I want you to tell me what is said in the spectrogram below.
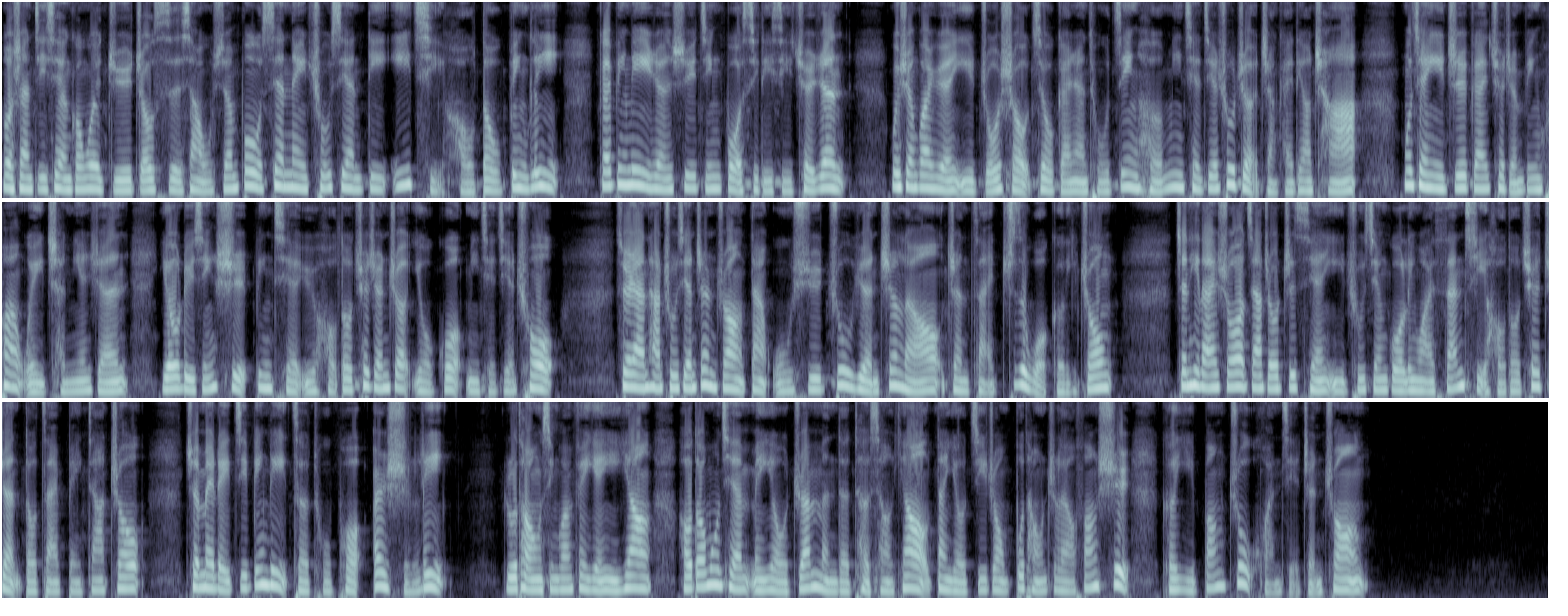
洛杉矶县公卫局周四下午宣布，县内出现第一起猴痘病例，该病例仍需经过 CDC 确认。卫生官员已着手就感染途径和密切接触者展开调查。目前已知该确诊病患为成年人，有旅行史，并且与猴痘确诊者有过密切接触。虽然他出现症状，但无需住院治疗，正在自我隔离中。整体来说，加州之前已出现过另外三起猴痘确诊，都在北加州，全美累计病例则突破二十例。如同新冠肺炎一样，猴痘目前没有专门的特效药，但有几种不同治疗方式可以帮助缓解症状。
